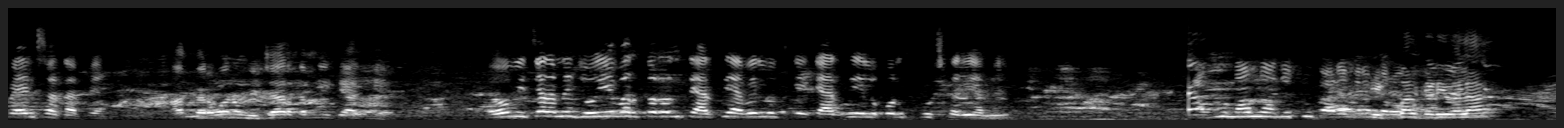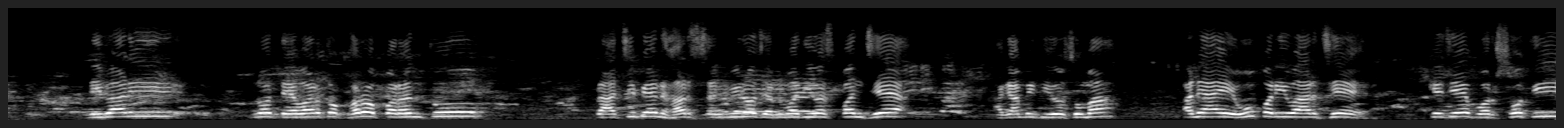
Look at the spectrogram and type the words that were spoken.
પેન્ટ શર્ટ આપ્યા. આ કરવાનો વિચાર તમને ક્યાંથી આવ્યો? એવો વિચાર અમે જોઈએ વર્કરો ત્યારથી આવેલું જ કે ક્યારથી એ લોકોને ખુશ કરીએ અમે. આપનું નામ આજે શું કાર્યક્રમ ઇકબાલ કડીવાલા. દિવાળીનો તહેવાર તો ખરો પરંતુ પ્રાચીબેન હર્ષ સંઘવીનો જન્મદિવસ પણ છે આગામી દિવસોમાં. અને આ એવું પરિવાર છે કે જે વર્ષોથી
